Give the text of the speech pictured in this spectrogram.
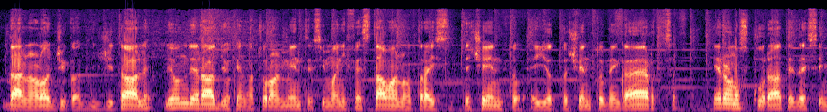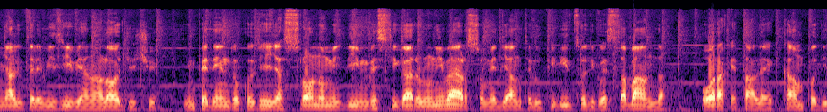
da analogico a digitale, le onde radio che naturalmente si manifestavano tra i 700 e gli 800 MHz erano oscurate dai segnali televisivi analogici, impedendo così agli astronomi di investigare l'universo mediante l'utilizzo di questa banda. Ora che tale campo di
